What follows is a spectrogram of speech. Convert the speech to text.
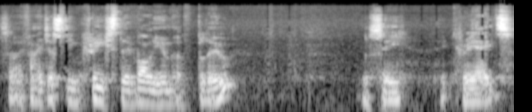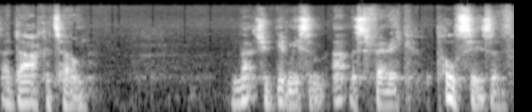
So if I just increase the volume of blue, you'll see it creates a darker tone. And that should give me some atmospheric pulses of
